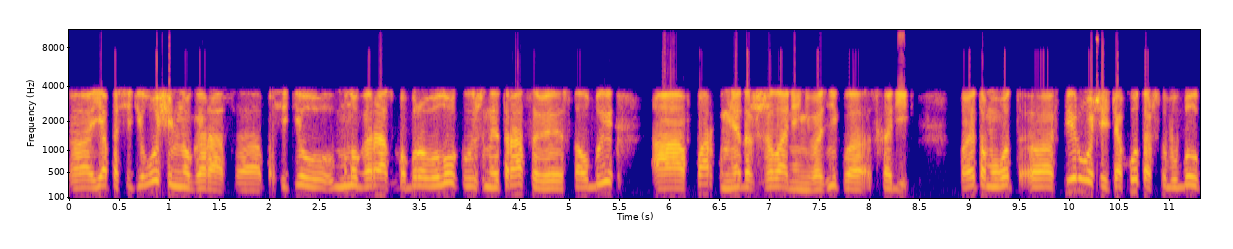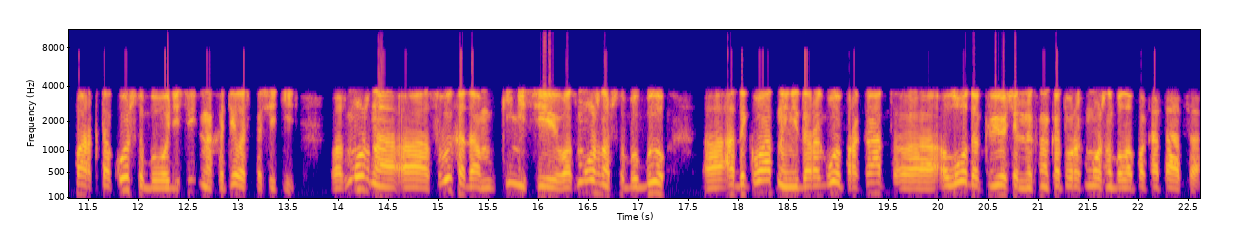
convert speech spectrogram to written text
а, я посетил очень много раз. А, посетил много раз Бобровый лог, лыжные трассы, столбы, а в парк у меня даже желания не возникло сходить. Поэтому вот э, в первую очередь охота, чтобы был парк такой, чтобы его действительно хотелось посетить. Возможно, э, с выходом к Кинеси, возможно, чтобы был адекватный, недорогой прокат э, лодок весельных, на которых можно было покататься.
